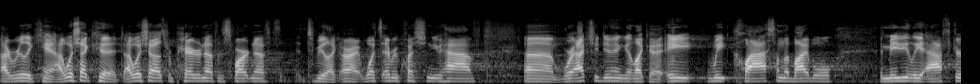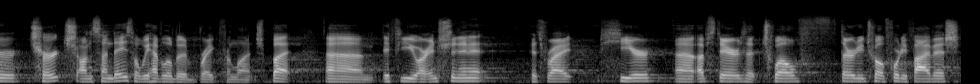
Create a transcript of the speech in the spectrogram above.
I really can't. I wish I could. I wish I was prepared enough and smart enough to be like, all right, what's every question you have? Um, we're actually doing like an eight week class on the Bible immediately after church on Sundays, but we have a little bit of break for lunch. But um, if you are interested in it, it's right here uh, upstairs at 1230, 1245 ish.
